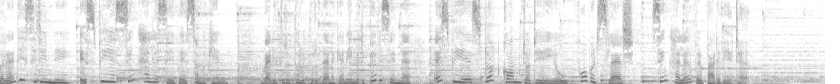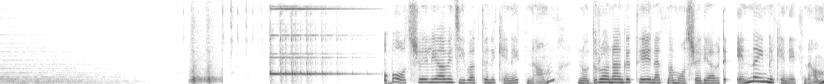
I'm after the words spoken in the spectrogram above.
රැඳී සිරින්නේ SBS සිංහල සේවය සමකෙන් වැඩිතුර තොරතුර දැනැනීමට පිවිසන්න ps.com.ta/ සිංහල වෙපඩවයට ඔබ ඕස්ට්‍රේලියාවේ ජීවත් වෙන කෙනෙක් නම් නොදුරු අනාගතයේ නැත්නම් ඕස්ට්‍රේලියාවට එන්න ඉන්න කෙනෙක් නම්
